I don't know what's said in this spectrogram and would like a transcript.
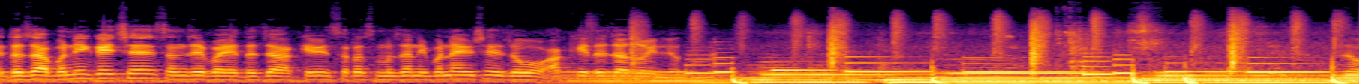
મિત્રો ધજા બની ગઈ છે. સંજયભાઈએ ધજા કેવી સરસ મજાની બનાવી છે. જો આખી ધજા જોઈ લો તમે. જો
